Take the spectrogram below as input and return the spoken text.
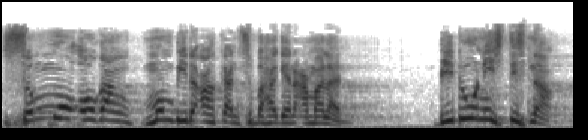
semua orang membid'ahkan sebahagian amalan. Bidun istisna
